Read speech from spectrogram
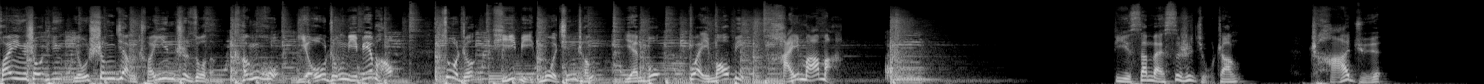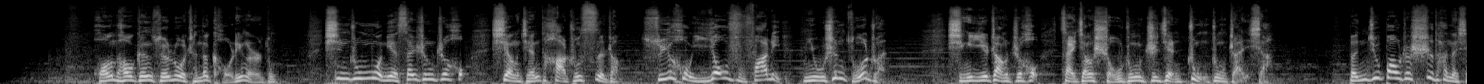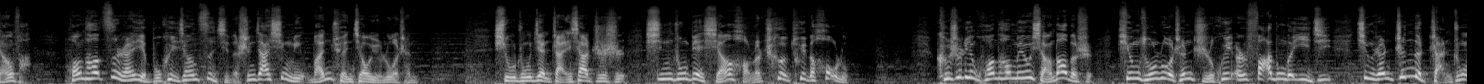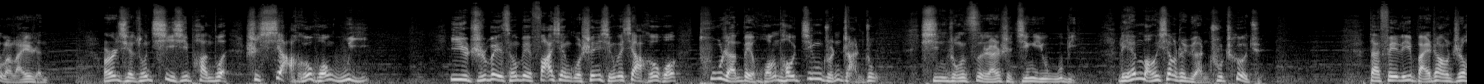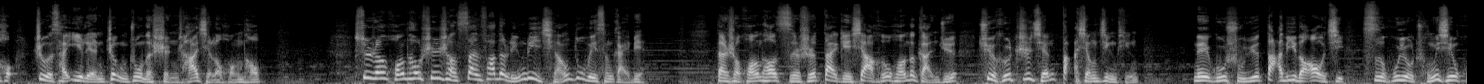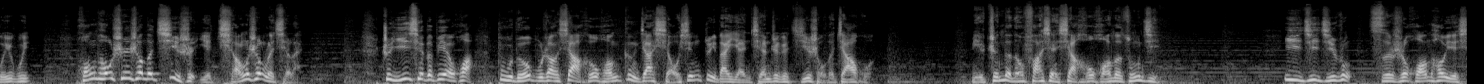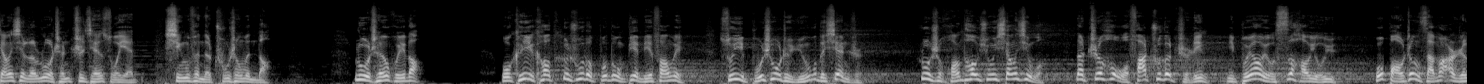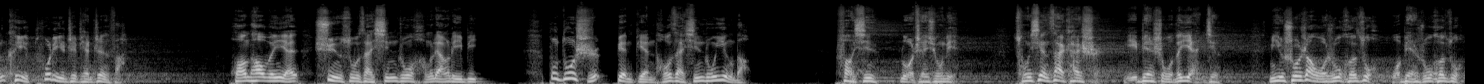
欢迎收听由升降传音制作的《坑货有种你别跑》，作者提笔墨倾城，演播怪猫病海马马。第三百四十九章，察觉。黄涛跟随洛尘的口令而动，心中默念三声之后，向前踏出四丈，随后以腰腹发力，扭身左转，行一丈之后，再将手中之剑重重斩下。本就抱着试探的想法。黄涛自然也不会将自己的身家性命完全交与洛尘。修中剑斩下之时，心中便想好了撤退的后路。可是令黄涛没有想到的是，听从洛尘指挥而发动的一击，竟然真的斩中了来人，而且从气息判断是夏河皇无疑。一直未曾被发现过身形的夏河皇，突然被黄涛精准斩中，心中自然是惊疑无比，连忙向着远处撤去。待飞离百丈之后，这才一脸郑重地审查起了黄涛。虽然黄涛身上散发的灵力强度未曾改变，但是黄涛此时带给夏河皇的感觉却和之前大相径庭。那股属于大地的傲气似乎又重新回归，黄涛身上的气势也强盛了起来。这一切的变化不得不让夏河皇更加小心对待眼前这个棘手的家伙。你真的能发现夏河皇的踪迹？一击即中，此时黄涛也相信了洛尘之前所言，兴奋地出声问道：“洛尘回道，我可以靠特殊的波动辨别方位，所以不受这云雾的限制。若是黄涛兄相信我，那之后我发出的指令，你不要有丝毫犹豫，我保证咱们二人可以脱离这片阵法。”黄涛闻言，迅速在心中衡量利弊，不多时便点头在心中应道：“放心，洛尘兄弟，从现在开始，你便是我的眼睛。”你说让我如何做，我便如何做。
